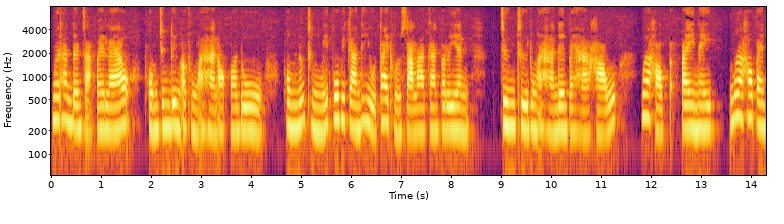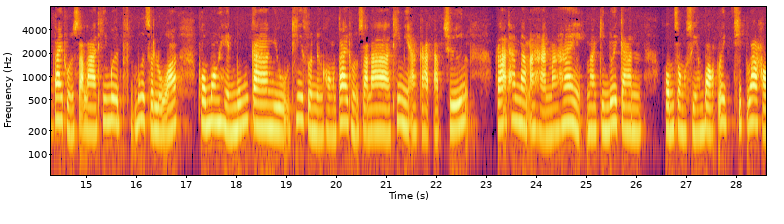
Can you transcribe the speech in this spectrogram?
เมื่อท่านเดินจากไปแล้ว ผมจึงดึงเอาถุงอาหารออกมาดู ผมนึกถึงมิตรผู้พิการที่อยู่ใต้ถุนศาลาการประเรียน จึงถือถุงอาหารเดินไปหาเขา เมื่อเขาไปในเมื่อเข้าไปใต้ถุนศาลาที่มืดมืดสลัว ผมมองเห็นมุ้งกลางอยู่ที่ส่วนหนึ่งของใต้ถุนศาลาที่มีอากาศอับชื้น พระท่านนำอาหารมาให้มากินด้วยกัน ผมส่งเสียงบอกด้วยคิดว่าเขา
